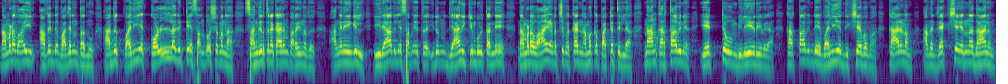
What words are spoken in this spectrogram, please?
നമ്മുടെ വായിൽ അവന്റെ വചനം തന്നു. അത് വലിയ കൊള്ള കിട്ടിയ സന്തോഷമെന്ന സങ്കീർത്തനക്കാരൻ പറയുന്നത്. അങ്ങനെയെങ്കിൽ ഈ രാവിലെ സമയത്ത് ഇതൊന്ന് ധ്യാനിക്കുമ്പോൾ തന്നെ നമ്മുടെ വായ അടച്ചു വെക്കാൻ നമുക്ക് പറ്റത്തില്ല. നാം കർത്താവിന് ഏറ്റവും വിലയേറിയവരാ. കർത്താവിന്റെ വലിയ നിക്ഷേപമാണ് കാരണം അവൻ രക്ഷ എന്ന ദാനം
